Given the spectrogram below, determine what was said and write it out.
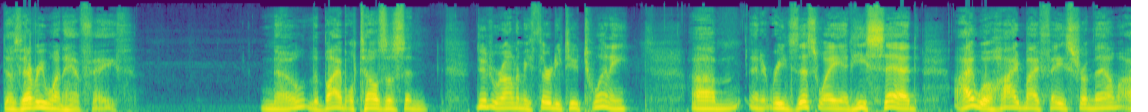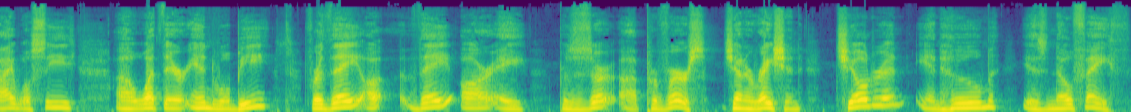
Does everyone have faith? No, the Bible tells us in Deuteronomy 32 20, um, and it reads this way And he said, I will hide my face from them, I will see uh, what their end will be, for they are, they are a preser- perverse generation, children in whom is no faith.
